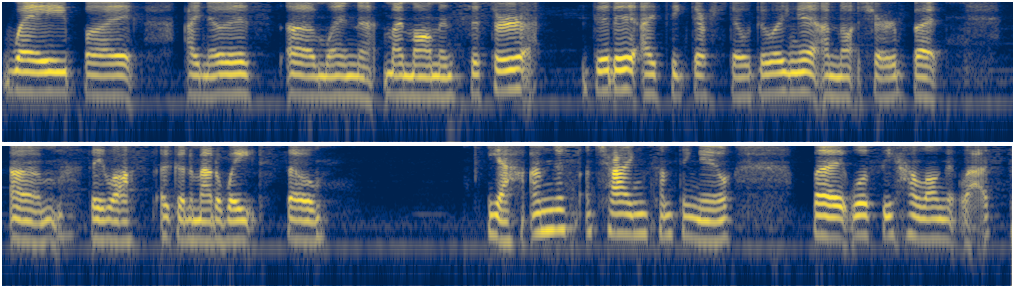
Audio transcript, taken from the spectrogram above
way, but I noticed um, when my mom and sister did it, I think they're still doing it. I'm not sure, but um, they lost a good amount of weight. So yeah, I'm just trying something new but we'll see how long it lasts.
